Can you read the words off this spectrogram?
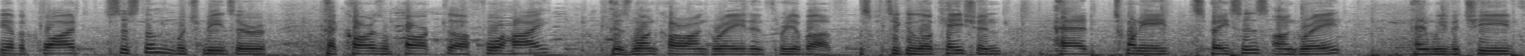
We have a quad system, which means that cars are parked uh, four high. There's one car on grade and three above. This particular location had 28 spaces on grade, and we've achieved,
